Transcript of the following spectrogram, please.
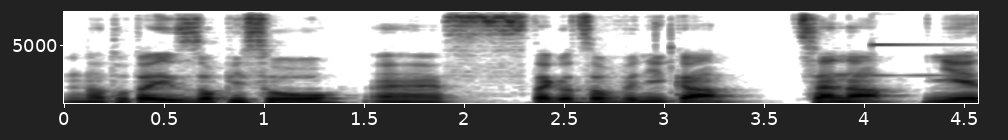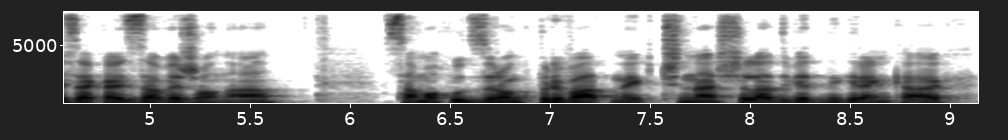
No tutaj z opisu, e, z tego co wynika, cena nie jest jakaś zawyżona. Samochód z rąk prywatnych, 13 lat w jednych rękach.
